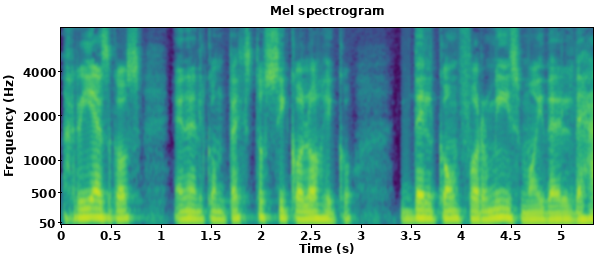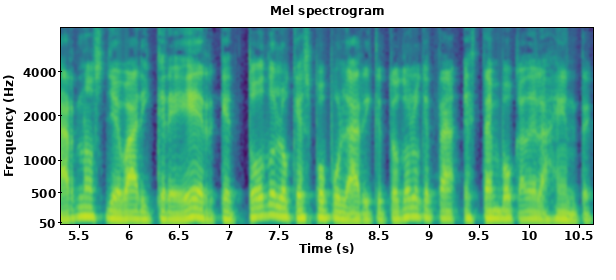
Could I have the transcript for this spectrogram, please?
riesgos en el contexto psicológico del conformismo y del dejarnos llevar y creer que todo lo que es popular y que todo lo que está, está en boca de la gente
